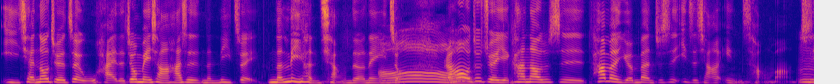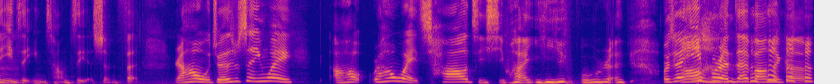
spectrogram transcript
以前都觉得最无害的，就没想到他是能力最能力很强的那一种。哦然后我就觉得也看到，就是他们原本就是一直想要隐藏嘛，就是一嗯直隐藏自己的身份。然后我觉得就是因为，然后然后我也超级喜欢 伊夫人，我觉得伊夫人在帮那个、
